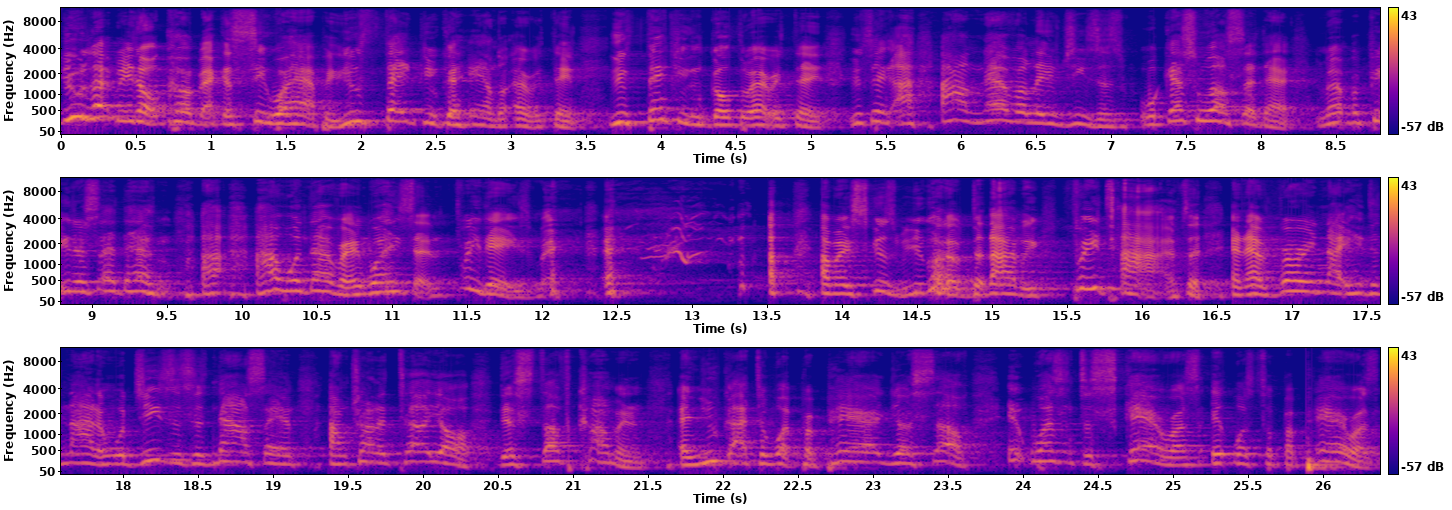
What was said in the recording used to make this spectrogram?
You let me know, come back and see what happened. You think you can handle everything. You think you can go through everything. You think, I, will never leave Jesus. Well, guess who else said that? Remember Peter said that? I, I would never. Well, he said, in three days, man. I mean, excuse me, you're going to deny me three times. And that very night, he denied it. Well, Jesus is now saying, I'm trying to tell y'all, there's stuff coming, and you got to what? Prepare yourself. It wasn't to scare us, it was to prepare us.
